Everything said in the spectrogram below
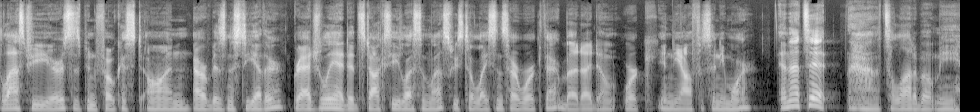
The last few years has been focused on our business together. Gradually, I did Stocksy less and less. We still license our work there, but I don't work in the office anymore. And that's it. That's a lot about me.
